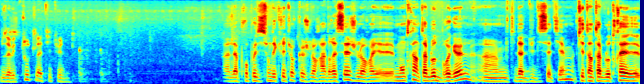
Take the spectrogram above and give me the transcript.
vous avez toute l'attitude. La proposition d'écriture que je leur ai adressée, je leur ai montré un tableau de Bruegel euh, qui date du XVIIe, qui est un tableau très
